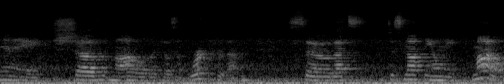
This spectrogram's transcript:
in a shove model that doesn't work for them. So that's just not the only model.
